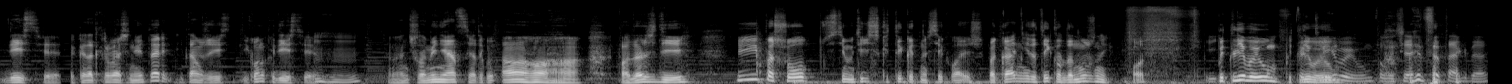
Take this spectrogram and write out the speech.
действия. Когда открываешь инвентарь, и там же есть иконка действия. Угу. Она начала меняться. Я такой, ага, подожди. И пошел систематически тыкать на все клавиши, пока не дотыкал до нужной. Вот. Пытливый ум, пытливый, пытливый ум. ум, получается так, да.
